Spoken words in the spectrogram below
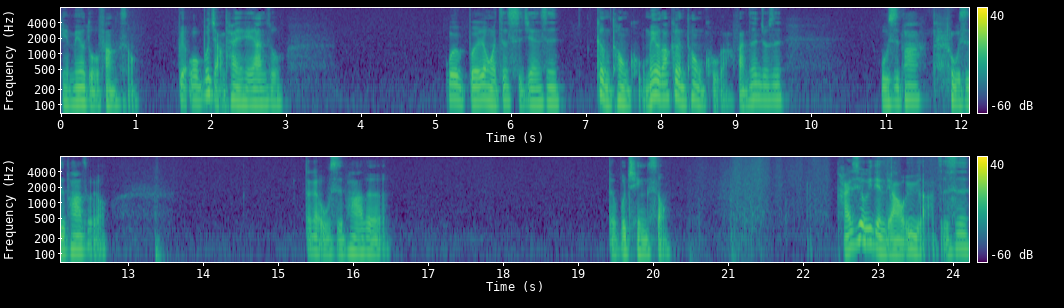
也没有多放松，不，我不讲太黑暗说，我也不会认为这时间是更痛苦，没有到更痛苦吧，反正就是五十趴，五十趴左右，大概五十趴的的不轻松，还是有一点疗愈啦，只是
